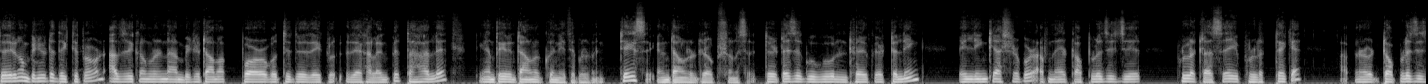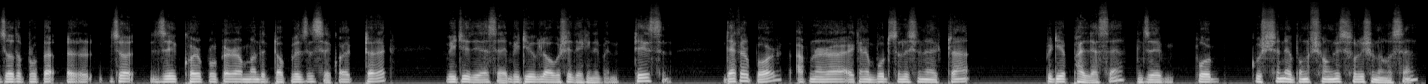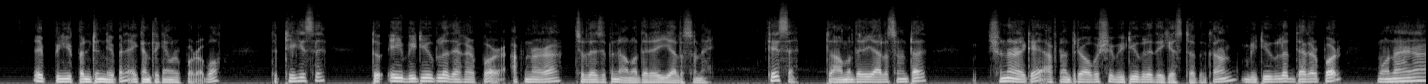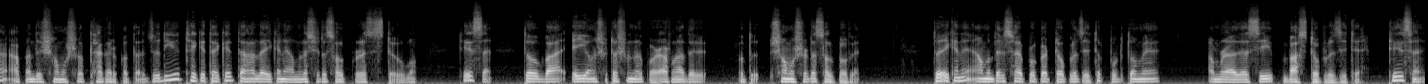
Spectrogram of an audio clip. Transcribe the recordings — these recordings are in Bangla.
তো এরকম ভিডিওটা দেখতে পারবেন। আর যদি কোনো নাম ভিডিওটা আমার পরবর্তীতে দেখ- লাগবে, তাহলে এখান থেকে ডাউনলোড করে নিতে পারবেন। ঠিক আছে? এখানে ডাউনলোডের অপশন আছে। তো এটা হচ্ছে গুগল ড্রাইভের একটা লিঙ্ক এই লিঙ্কে আসার পর আপনার টপোলজির যে ফোল্ডারটা আছে, এই ফোল্ডার থেকে আপনার টপোলজির যত প্রকার, য- যে কয়েক প্রকার আমাদের টপোলজি আছে, কয়েকটার ভিডিও দেওয়া আছে। ভিডিওগুলো অবশ্যই দেখে নেবেন। ঠিক আছে? দেখার পর আপনারা এখানে বোর্ড সলিউশনের একটা পিডিএফ ফাইল আছে, যে বোর্ড কোশ্চেন এবং সঙ্গে সলিউশন আছে। এই পিডিএফ ফাইলটা নেবেন, এখান থেকে আমরা পড়াবো। তো ঠিক আছে, তো এই ভিডিওগুলো দেখার পর আপনারা চলে যাবেন আমাদের এই আলোচনায়। ঠিক আছে, তো আমাদের এই আলোচনাটা শোনার আগে আপনাদের অবশ্যই ভিডিওগুলো দেখে আসতে হবে। কারণ ভিডিওগুলো দেখার পর মনে হয় না আপনাদের সমস্যা থাকার কথা। যদিও থেকে থাকে, তাহলে এখানে আমরা সেটা সলভ করার চেষ্টা করব। ঠিক আছে, তো বা এই অংশটা শোনার পর আপনাদের সমস্যাটা সলভ হবে। তো এখানে আমাদের ছয় প্রকার টপোলজি তো প্রথমে আমরা যাচ্ছি বাস টপোলজিতে ঠিক আছে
